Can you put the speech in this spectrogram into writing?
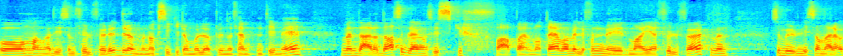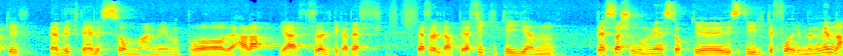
Og mange av de som fullfører, drømmer nok sikkert om å løpe under 15 timer. Men der og da så ble jeg ganske skuffa på en måte. Jeg var veldig fornøyd med å ha fullført, men så blir det litt sånn der OK, jeg brukte hele sommeren min på det her, da. Jeg følte ikke at jeg Jeg følte at jeg fikk ikke igjen Prestasjonen min står ikke i stil til formen min, da.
